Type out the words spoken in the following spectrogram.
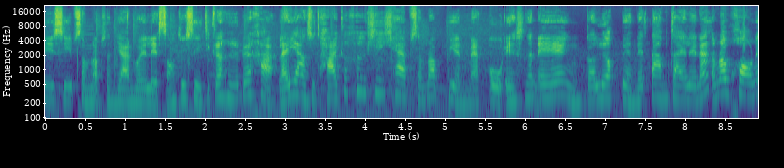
receive สำหรับสัญญาณไวเลส 2.4 GHz ด้วยค่ะ และอย่างสุดท้ายก็คือคีย์แคปสำหรับเปลี่ยน Mac OS นั่นเอง ก็เลือกเปลี่ยนได้ตามใจเลยนะสำหรับของใน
